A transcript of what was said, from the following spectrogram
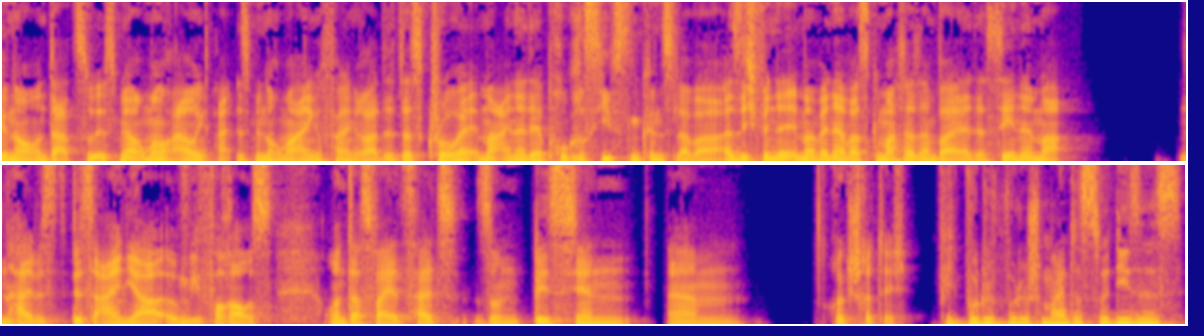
Genau, und dazu ist mir auch immer noch, ist mir noch mal eingefallen gerade, dass Crow ja immer einer der progressivsten Künstler war. Also ich finde immer, wenn er was gemacht hat, dann war er der Szene immer ein halbes bis ein Jahr irgendwie voraus. Und das war jetzt halt so ein bisschen ähm, rückschrittig. Wie, wo, du, wo du schon meintest, so dieses,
